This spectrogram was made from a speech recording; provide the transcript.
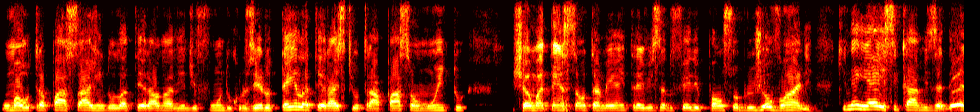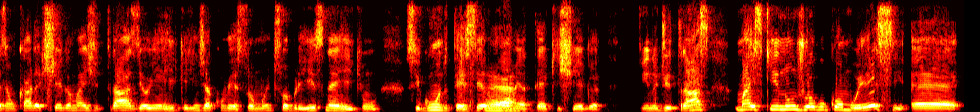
uma ultrapassagem do lateral na linha de fundo. O Cruzeiro tem laterais que ultrapassam muito. Chama atenção também a entrevista do Felipão sobre o Giovani, que nem é esse camisa 10, é um cara que chega mais de trás. Eu e Henrique, a gente já conversou muito sobre isso, né, Henrique? Um segundo, terceiro é. homem até que chega vindo de trás, mas que num jogo como esse, é,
